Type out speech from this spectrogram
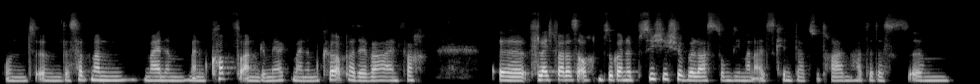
Und ähm, das hat man meinem, meinem Kopf angemerkt, meinem Körper, der war einfach, äh, vielleicht war das auch sogar eine psychische Belastung, die man als Kind da zu tragen hatte. Das ähm,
